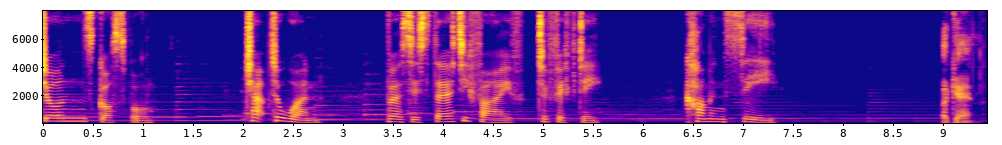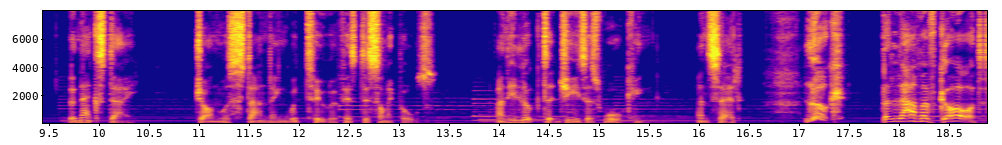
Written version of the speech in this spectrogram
John's Gospel, chapter 1, verses 35 to 50. Come and see. Again, the next day, John was standing with two of his disciples, and he looked at Jesus walking and said, Look, the Lamb of God!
